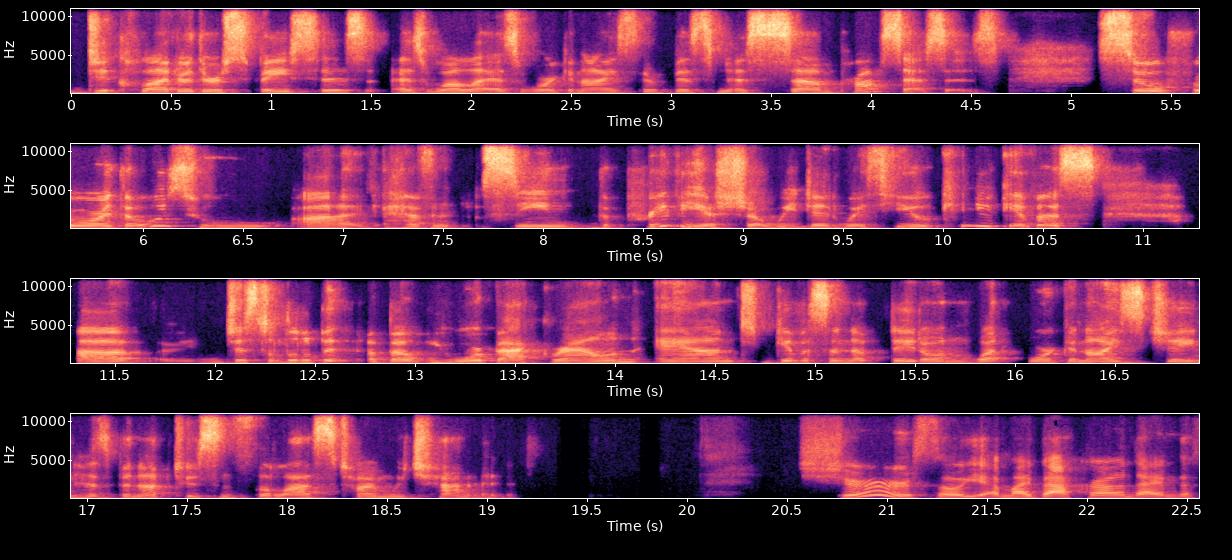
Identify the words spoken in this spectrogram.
declutter their spaces as well as organize their business um, processes. So, for those who uh, haven't seen the previous show we did with you, can you give us uh, just a little bit about your background and give us an update on what Organized Jane has been up to since the last time we chatted. Sure. So, yeah, my background I'm the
